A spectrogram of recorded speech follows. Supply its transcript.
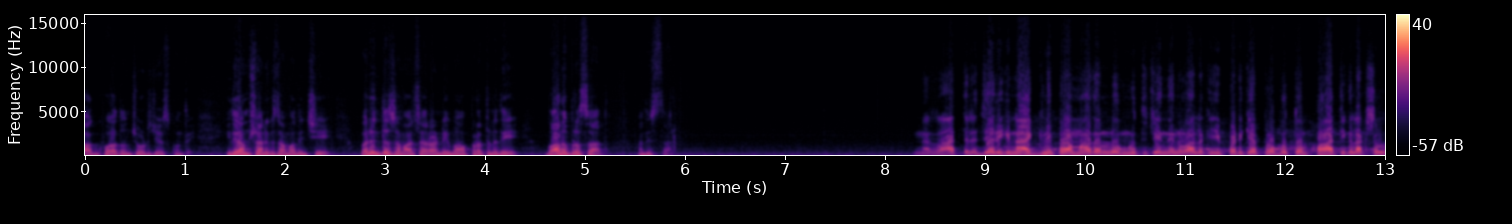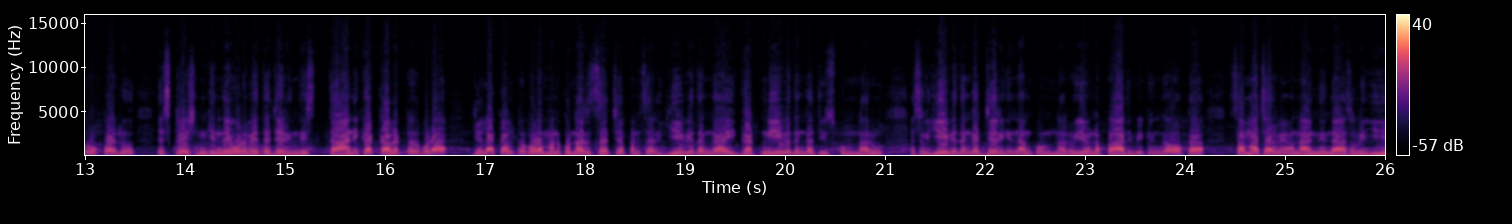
వాగ్వాదం చోటు చేసుకుంది. ఇదే అంశానికి సంబంధించి మరింత సమాచారాన్ని మా ప్రతినిధి భానుప్రసాద్ అందిస్తారు. రాత్రి జరిగిన అగ్ని ప్రమాదంలో మృతి చెందిన వాళ్ళకి ఇప్పటికే ప్రభుత్వం పాతిక లక్షల రూపాయలు ఎస్క్రేషన్ కింద ఇవ్వడం అయితే జరిగింది. స్థానిక కలెక్టర్ కూడా జిల్లా కలెక్టర్ కూడా మనకున్నారు. సార్ చెప్పండి సార్ ఏ విధంగా ఈ ఘటన ఏ విధంగా తీసుకుంటున్నారు? అసలు ఏ విధంగా జరిగింది అనుకుంటున్నారు? ఏమన్నా ప్రాథమికంగా ఒక సమాచారం ఏమన్నా అందిందా? అసలు ఈ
